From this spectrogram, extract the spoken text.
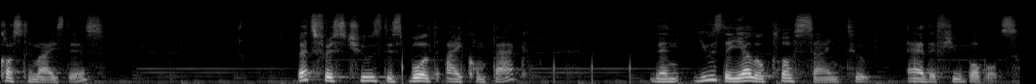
customize this. Let's first choose this bolt icon pack, then use the yellow plus sign to add a few bubbles.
